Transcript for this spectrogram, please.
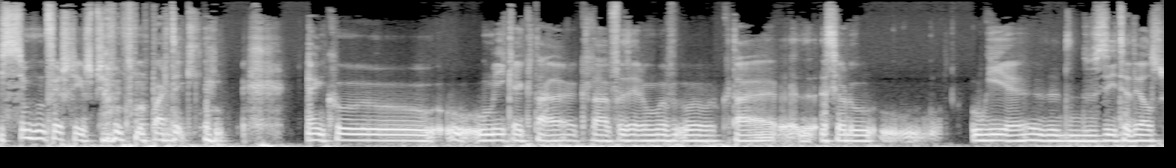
Isso sempre me fez rir, especialmente uma parte em que, em que o, o, o Mickey que está, que está a fazer uma, que está a ser o, o guia de, de, de visita deles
